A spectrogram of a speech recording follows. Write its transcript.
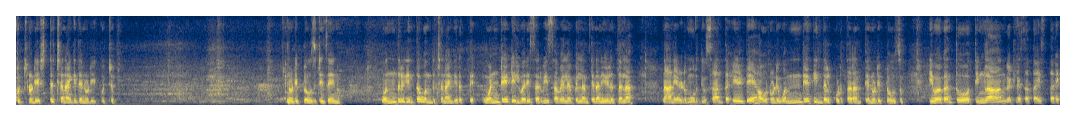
ಕುಚ್ಚು ನೋಡಿ ಎಷ್ಟು ಚೆನ್ನಾಗಿದೆ ನೋಡಿ ಕುಚ್ಚು. ನೋಡಿ ಬ್ಲೌಸ್ ಡಿಸೈನು ಒಂದ್ರಿಗಿಂತ ಒಂದು ಚೆನ್ನಾಗಿರುತ್ತೆ. One day delivery service available ಅಂತೆ ನಾನು ಹೇಳಿದ್ನಲ್ಲ, ನಾನು ಎರಡು ಮೂರು ದಿವಸ ಅಂತ ಹೇಳಿದೆ, ಅವ್ರು ನೋಡಿ ಒಂದೇ ದಿನದಲ್ಲಿ ಕೊಡ್ತಾರಂತೆ ನೋಡಿ ಬ್ಲೌಸು ಇವಾಗಂತೂ ತಿಂಗಳಾನ್ಗಟ್ಲೆ ಸತಾಯಿಸ್ತಾರೆ.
